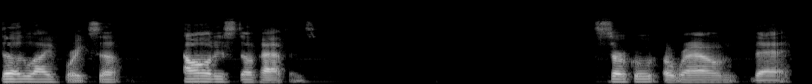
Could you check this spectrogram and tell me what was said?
Thug life breaks up. All this stuff happens. Circled around that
